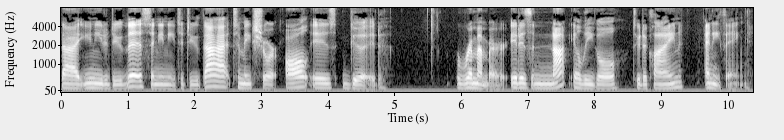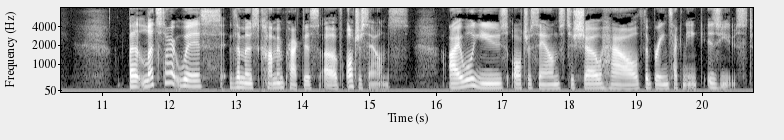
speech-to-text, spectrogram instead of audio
that you need to do this and you need to do that to make sure all is good. Remember, it is not illegal to decline anything. But let's start with the most common practice of ultrasounds. I will use ultrasounds to show how the brain technique is used.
